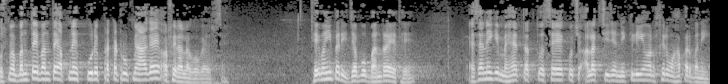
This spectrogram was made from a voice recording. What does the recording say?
उसमें बनते बनते अपने पूरे प्रकट रूप में आ गए और फिर अलग हो गए उससे। थे वहीं पर ही, जब वो बन रहे थे। ऐसा नहीं कि महतत्व से कुछ अलग चीज़ें निकली और फिर वहाँ पर बनी।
